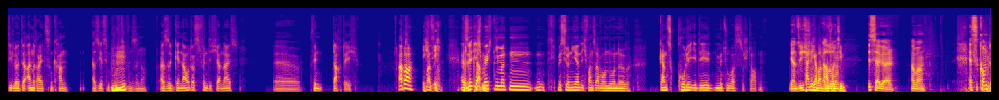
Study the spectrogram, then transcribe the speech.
die Leute anreizen kann. Also jetzt im Mhm. positiven Sinne. Also genau das finde ich ja nice. Äh, find, dachte ich. Aber Ich- mal ich- sehen. also könnte ich möchte niemanden missionieren. Ich fand es einfach nur eine ganz coole Idee, mit sowas zu starten. Ja, an sich. Kann ich aber also, nachvollziehen. Ist ja geil. Aber es kommt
